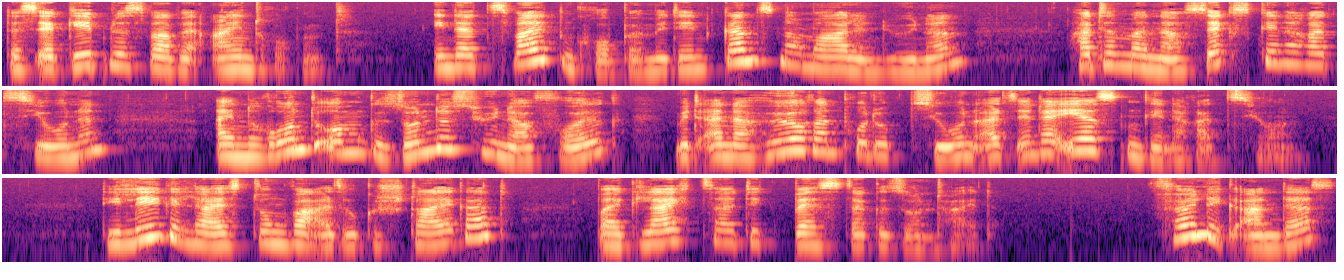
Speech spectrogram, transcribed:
Das Ergebnis war beeindruckend. In der zweiten Gruppe mit den ganz normalen Hühnern hatte man nach sechs Generationen ein rundum gesundes Hühnervolk mit einer höheren Produktion als in der ersten Generation. Die Legeleistung war also gesteigert bei gleichzeitig bester Gesundheit. Völlig anders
